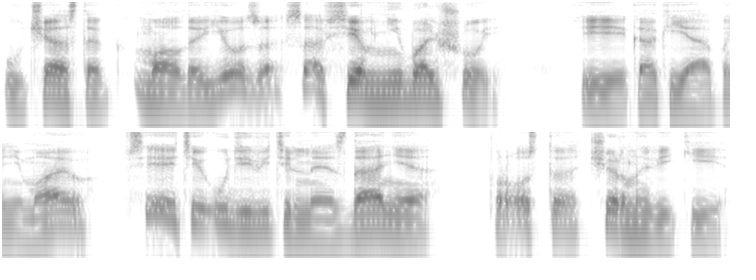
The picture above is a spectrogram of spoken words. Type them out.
Участок Малда-Йоза совсем небольшой, и, как я понимаю, все эти удивительные здания — просто черновики.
